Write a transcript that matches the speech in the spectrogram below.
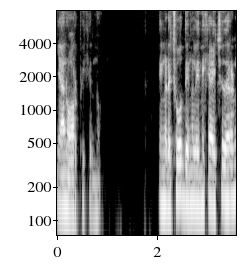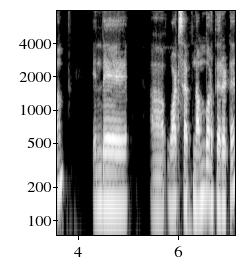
ഞാൻ ഓർപ്പിക്കുന്നു. നിങ്ങളുടെ ചോദ്യങ്ങൾ എനിക്ക് അയച്ചു തരണം. എന്റെ വാട്സാപ്പ് നമ്പർ തരട്ടെ.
